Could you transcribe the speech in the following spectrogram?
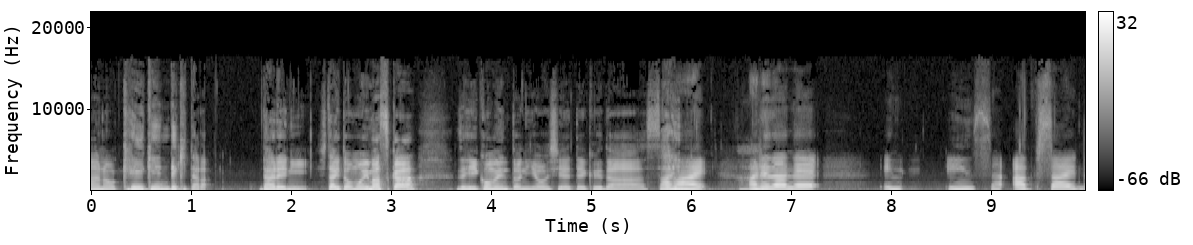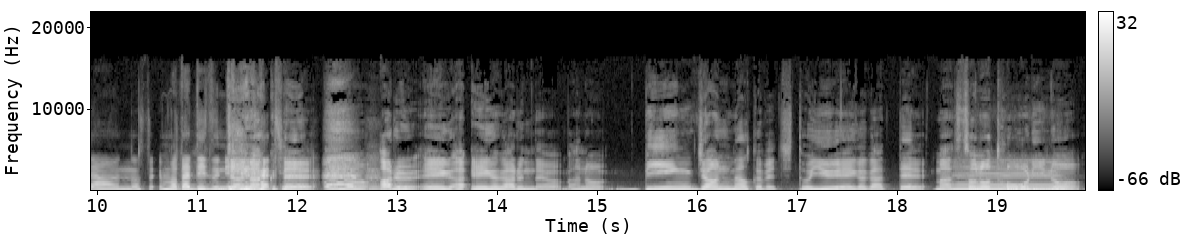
あの経験できたら誰にしたいと思いますか？ぜひコメントに教えてください、はい。あれだね。インインサアップサイダウンのせまたディズニー。じゃなくて あのある映画映画があるんだよ。あの Being John Malkovich という映画があって、まあ、その通りの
